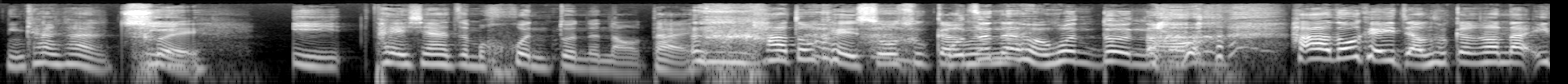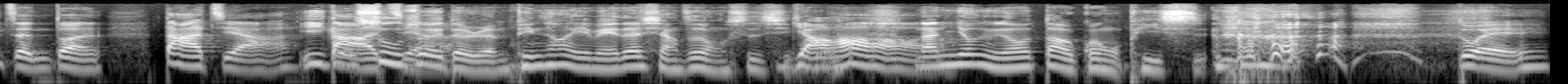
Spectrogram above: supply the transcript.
你看看脆。以配现在这么混沌的脑袋，他都可以说出刚刚。我真的很混沌哦，他都可以讲出刚刚那一整段。大家一个宿醉的人，平常也没在想这种事情。呀，男优女优到底关我屁事？对，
